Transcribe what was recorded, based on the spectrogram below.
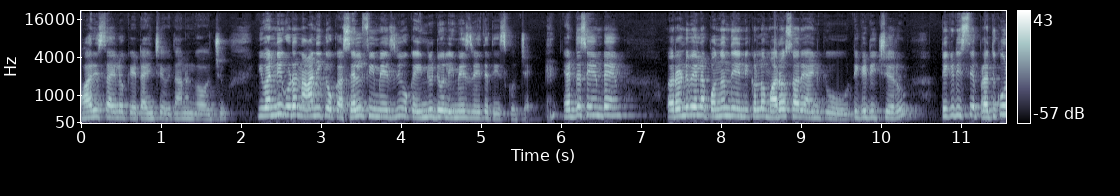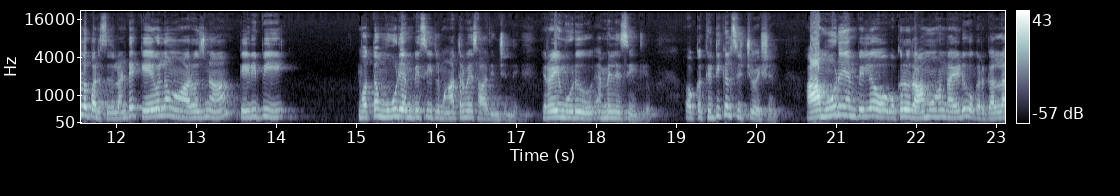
భారీ స్థాయిలో కేటాయించే విధానం కావచ్చు. ఇవన్నీ కూడా నానికి ఒక సెల్ఫ్ ఇమేజ్ని ఒక ఇండివిజువల్ ఇమేజ్ని అయితే తీసుకొచ్చాయి. అట్ ద సేమ్ టైం రెండు వేల పంతొమ్మిది ఎన్నికల్లో మరోసారి ఆయనకు టికెట్ ఇచ్చారు. టికెట్ ఇస్తే ప్రతికూల పరిస్థితులు అంటే కేవలం ఆ రోజున టీడీపీ మొత్తం మూడు ఎంపీ సీట్లు మాత్రమే సాధించింది. ఇరవై మూడు ఎమ్మెల్యే సీట్లు. ఒక క్రిటికల్ సిచ్యువేషన్ ఆ మూడు ఎంపీలో ఒకరు రామ్మోహన్ నాయుడు ఒకరు గల్లా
